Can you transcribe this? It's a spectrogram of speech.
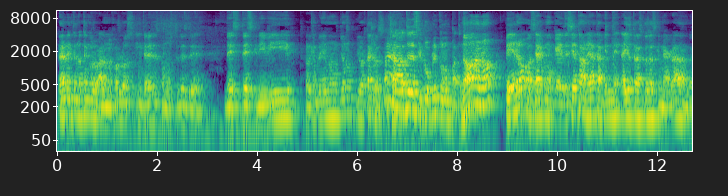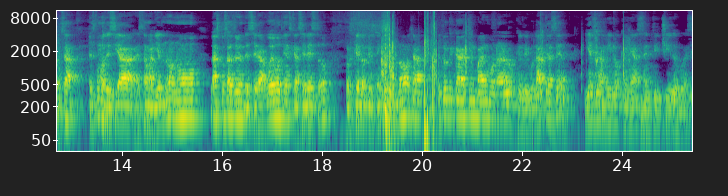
Realmente no tengo a lo mejor los intereses como ustedes de, de, de escribir, por ejemplo, yo no, yo no, yo ahorita que los Bueno, no tienes que cumplir con un patrón. no, no, no, pero, o sea, como que de cierta manera también me- hay otras cosas que me agradan. O sea, es como decía esta Mariel, no, no, las cosas deben de ser a huevo, tienes que hacer esto, porque es lo que hacer. No, o sea, yo creo que cada quien va a embonar a lo que le late hacer, y eso es a mí lo que me hace sentir chido, güey, así,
